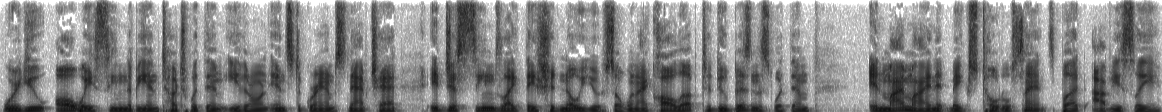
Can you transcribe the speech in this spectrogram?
where you always seem to be in touch with them either on Instagram, Snapchat. It just seems like they should know you. So when I call up to do business with them, in my mind, it makes total sense. But obviously,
